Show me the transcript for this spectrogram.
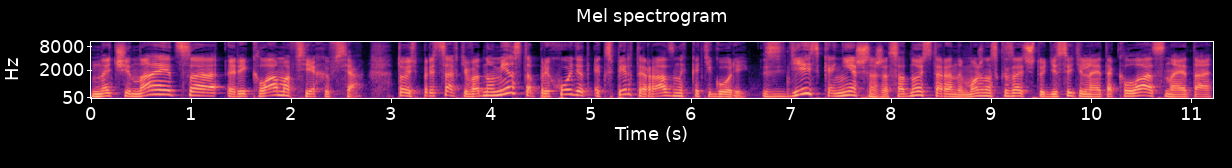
Начинается реклама всех и вся. То есть, представьте, в одно место приходят эксперты разных категорий. Здесь, конечно же, с одной стороны, можно сказать, что действительно это классно, это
